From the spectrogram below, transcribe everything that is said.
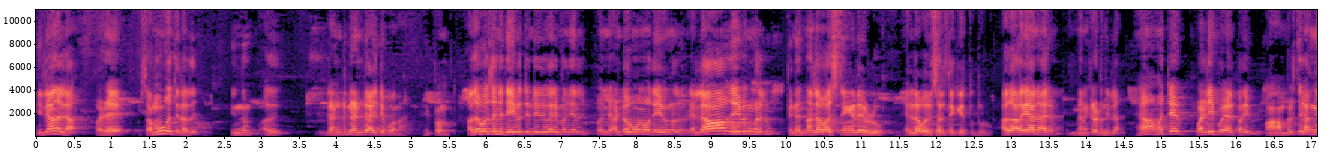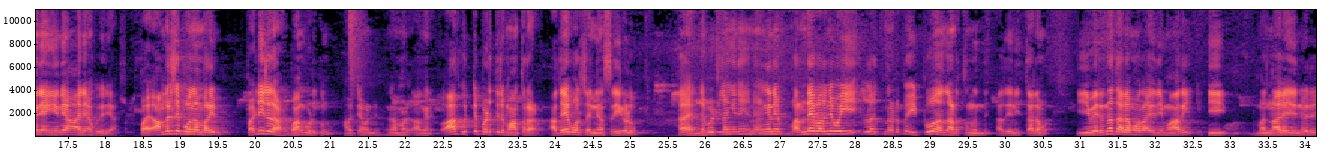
ഇല്ലാന്നല്ല. പക്ഷേ സമൂഹത്തിലത് ഇന്നും അത് രണ്ടും രണ്ടായിട്ട് പോന്ന. ഇപ്പം അതേപോലെ തന്നെ ദൈവത്തിന്റെ ഇത് കാര്യം പറഞ്ഞാൽ രണ്ടോ മൂന്നോ ദൈവങ്ങൾ എല്ലാ ദൈവങ്ങളിലും പിന്നെ നല്ല വശങ്ങളേ ഉള്ളൂ. എല്ലാം ഒരു സ്ഥലത്തേക്ക് എത്തത്തുള്ളൂ. അത് അറിയാൻ ആരും മെനക്കെടുന്നില്ല. ആ മറ്റേ പള്ളിയിൽ പോയാൽ പറയും ആ അമ്പലത്തിൽ അങ്ങനെയാ ഇങ്ങനെയാ ആനയാ കുതിരയാ അമ്പലത്തിൽ പോകുന്നവൻ പറയും പള്ളിയിലതാണ് ബാങ്ക് കൊടുക്കും. മറ്റേ നമ്മൾ അങ്ങനെ ആ കുറ്റപ്പെടുത്തൽ മാത്രമാണ്. അതേപോലെ തന്നെ സ്ത്രീകളും ആ എന്റെ വീട്ടിലങ്ങനെ അങ്ങനെ പണ്ടേ പറഞ്ഞു പോയി ഉള്ള നടപ്പ് ഇപ്പോൾ അത് നടത്തുന്നുണ്ട്. അത് ഇനി തലമു ഈ വരുന്ന തലമുറ ഇനി മാറി ഈ വന്നാലേ ഇതിനൊരു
